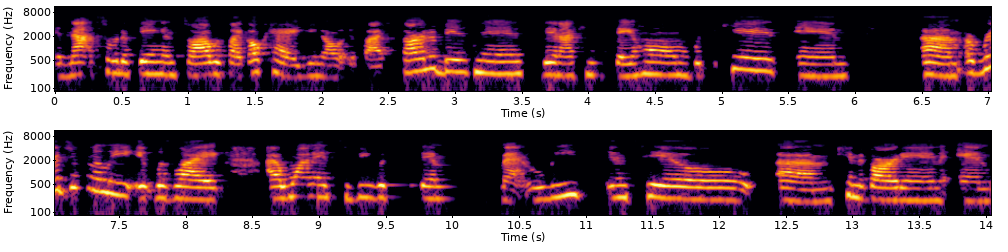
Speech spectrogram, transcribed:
and that sort of thing. And so I was like, okay, you know, if I start a business, then I can stay home with the kids and um, originally it was like I wanted to be with them at least until um, kindergarten and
